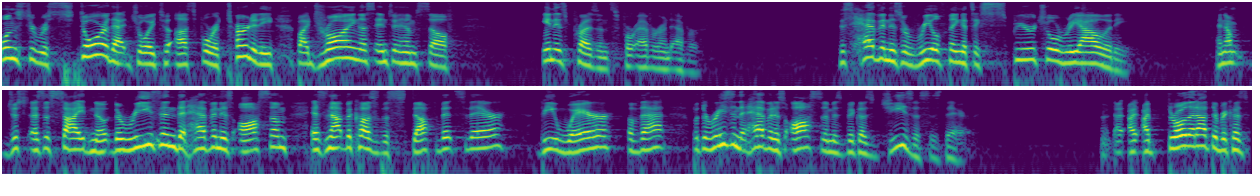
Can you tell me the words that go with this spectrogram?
wants to restore that joy to us for eternity by drawing us into Himself in His presence forever and ever. This heaven is a real thing, it's a spiritual reality. And I'm, just as a side note, the reason that heaven is awesome is not because of the stuff that's there. Beware of that. But the reason that heaven is awesome is because Jesus is there. I, I, throw that out there because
